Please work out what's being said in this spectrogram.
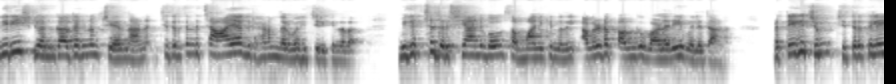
ഗിരീഷ് ഗംഗാധരനും ചേർന്നാണ് ചിത്രത്തിന്റെ ഛായാഗ്രഹണം നിർവഹിച്ചിരിക്കുന്നത്. മികച്ച ദൃശ്യാനുഭവം സമ്മാനിക്കുന്നതിൽ അവരുടെ പങ്ക് വളരെ വലുതാണ്. പ്രത്യേകിച്ചും ചിത്രത്തിലെ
